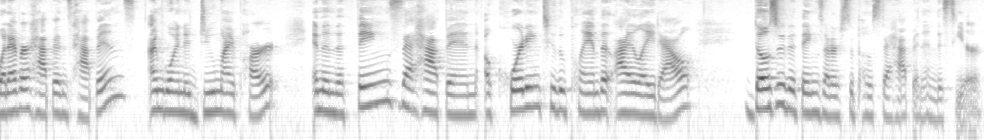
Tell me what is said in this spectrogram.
whatever happens, happens. I'm going to do my part. And then the things that happen according to the plan that I laid out, those are the things that are supposed to happen in this year.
